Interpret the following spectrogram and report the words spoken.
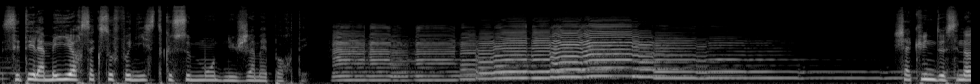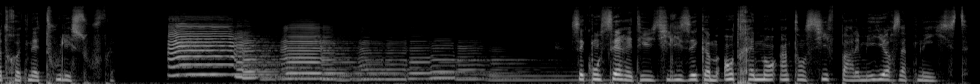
C'était la meilleure saxophoniste que ce monde n'eût jamais portée. Chacune de ces notes retenait tous les souffles. Ces concerts étaient utilisés comme entraînement intensif par les meilleurs apnéistes.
